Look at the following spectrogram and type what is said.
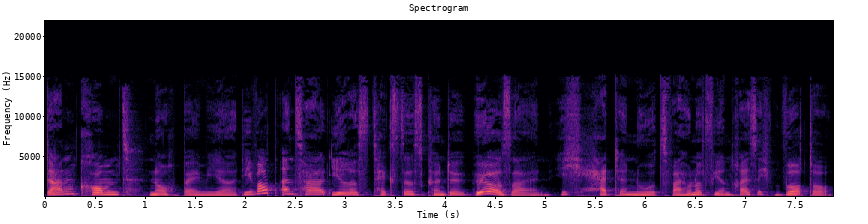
Dann kommt noch bei mir, die Wortanzahl Ihres Textes könnte höher sein. Ich hätte nur 234 Wörter.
